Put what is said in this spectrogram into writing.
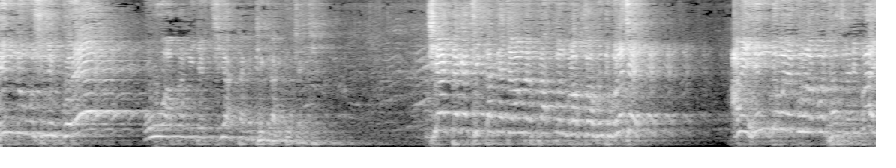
হিন্দু, মুসলিম করে ও আপনার নিজের চেয়ারটাকে ঠিক রাখতে চাইছে। চেয়ারটাকে ঠিক রাখতে চাইলে আমাদের প্রাক্তন ব্লক সভাপতি বলেছে, আমি হিন্দু বলে কোন রকম ফ্যাসিলিটি পাই।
